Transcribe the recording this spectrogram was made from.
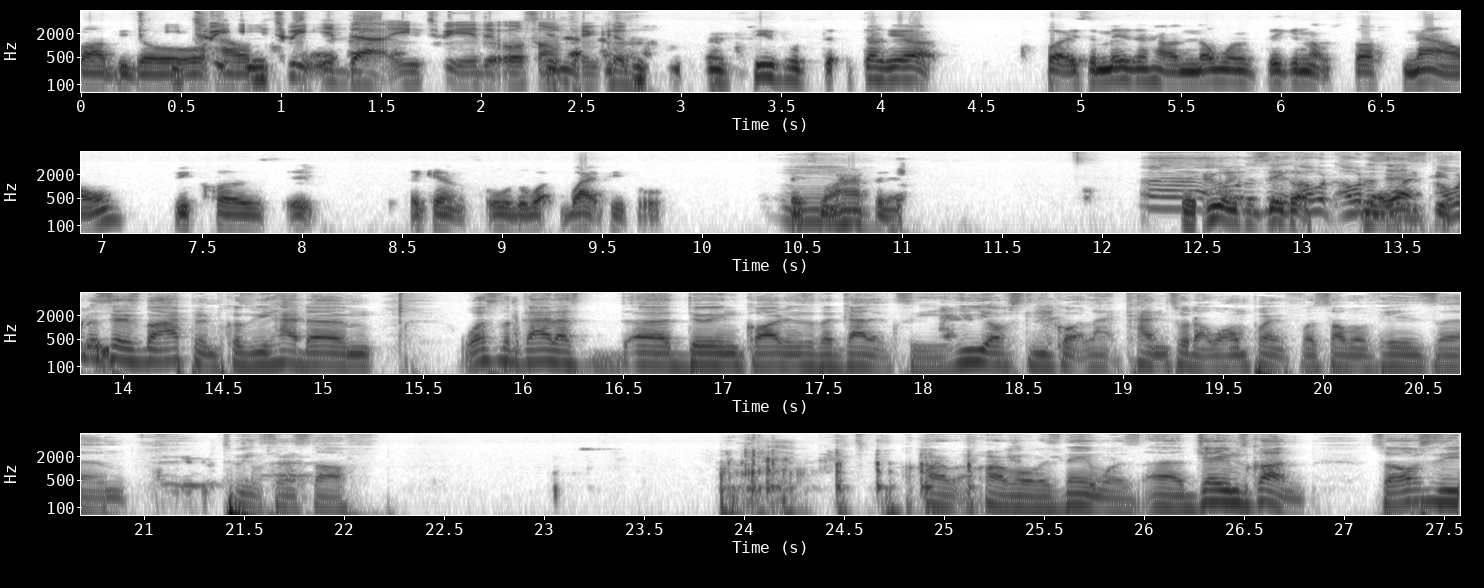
Barbie doll. He, tweet, house. he tweeted that. He tweeted it or something. Yeah, and, and people dug it up, but it's amazing how no one's digging up stuff now because it's against all the wh- white people. It's Mm. not happening. Uh, So I wouldn't say, I would, I would say, I would people- say it's not happening because we had um, what's the guy that's uh, doing Guardians of the Galaxy? He obviously got like cancelled at one point for some of his um tweets and stuff. I can't, I can't remember what his name was. Uh, James Gunn. So obviously,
